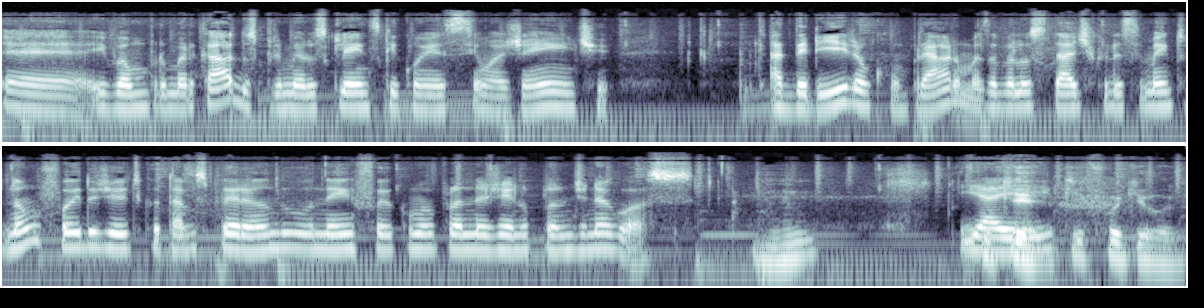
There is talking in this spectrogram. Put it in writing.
É, e vamos para o mercado. Os primeiros clientes que conheciam a gente aderiram, compraram, mas a velocidade de crescimento não foi do jeito que eu estava esperando, nem foi como eu planejei no plano de negócios. Uhum. E o aí. O que foi que houve?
